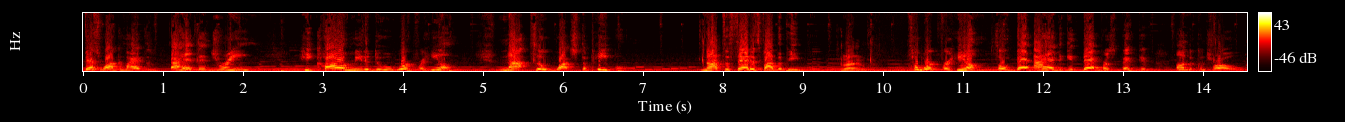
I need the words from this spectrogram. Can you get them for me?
That's why I come I had to, I had that dream. He called me to do a work for him, not to watch the people, not to satisfy the people. Right. To work for him. So that I had to get that perspective under control.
